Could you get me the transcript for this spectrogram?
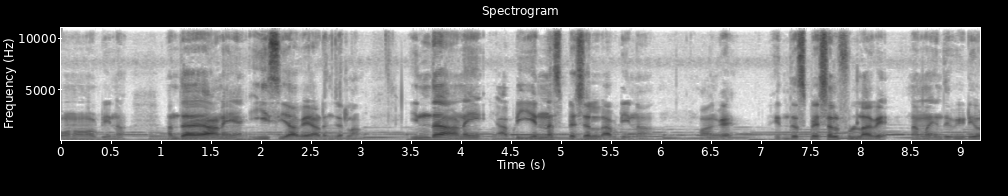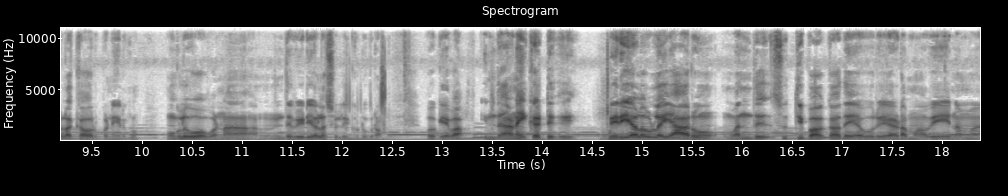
போனோம் அப்படின்னா அந்த அணையை ஈஸியாகவே அடைஞ்சிடலாம் இந்த அணை அப்படி என்ன ஸ்பெஷல் அப்படின்னா வாங்க இந்த ஸ்பெஷல் ஃபுல்லாகவே நம்ம இந்த வீடியோவில் கவர் பண்ணியிருக்கோம். உங்களுக்கு ஒவ்வொன்றா இந்த வீடியோவில் சொல்லி கொடுக்குறோம். ஓகேவா இந்த அணைக்கட்டுக்கு பெரிய அளவில் யாரும் வந்து சுற்றி பார்க்காத ஒரு இடமாவே நம்ம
